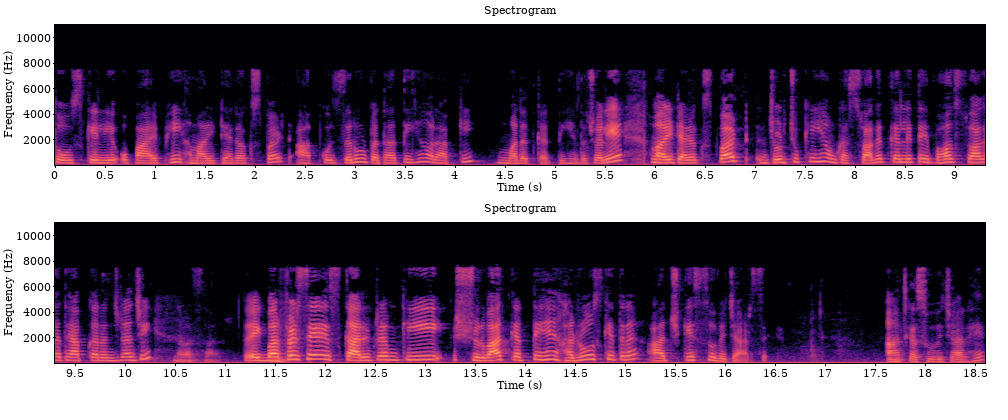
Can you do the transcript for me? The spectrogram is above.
तो उसके लिए उपाय भी हमारी टैरो एक्सपर्ट आपको ज़रूर बताती हैं और आपकी मदद करती हैं। तो चलिए हमारी टैरो एक्सपर्ट जुड़ चुकी हैं उनका स्वागत कर लेते हैं। बहुत स्वागत है आपका रंजना जी। नमस्कार। तो एक बार फिर से इस कार्यक्रम की शुरुआत करते हैं हर रोज की तरह आज के सुविचार से। आज का सुविचार है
